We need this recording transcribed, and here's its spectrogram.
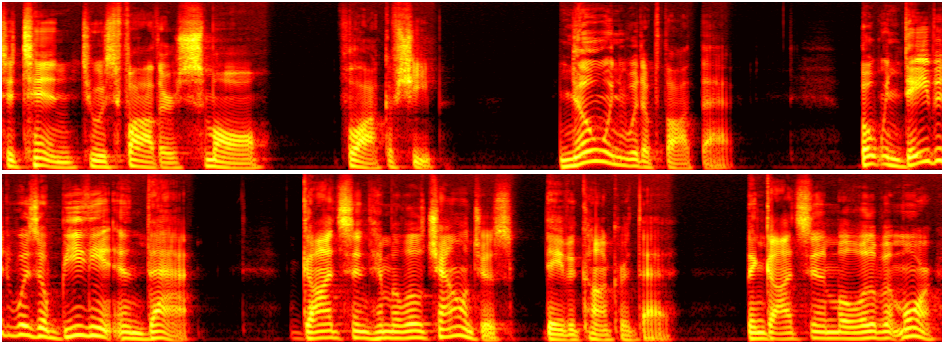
to tend to his father's small flock of sheep. No one would have thought that. But when David was obedient in that, God sent him a little challenges. David conquered that. Then God sent him a little bit more.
